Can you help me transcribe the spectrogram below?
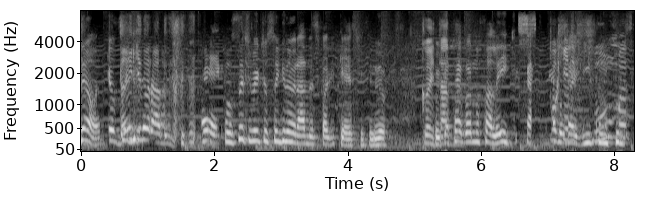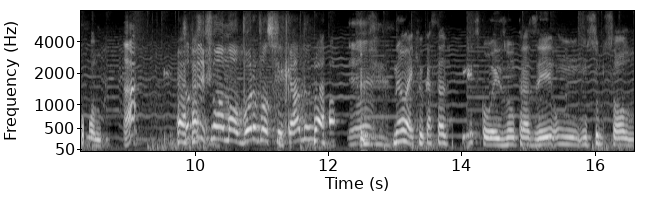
Não, é que eu sou, Dan ignorado. é, constantemente eu sou ignorado nesse podcast, entendeu? Porque Coitado. até agora eu não falei que o cara Porque vai ele vir com um fuma. subsolo. Hã? Só porque ele fuma Malboro falsificado. É. Não, é que o Castelo de Grayskull, eles vão trazer um, um subsolo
